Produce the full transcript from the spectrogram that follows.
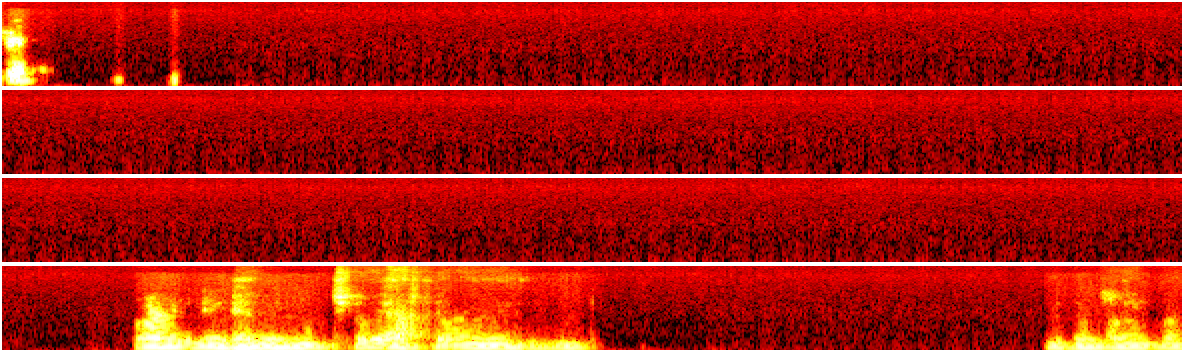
때. 관리를 해도 저게 아까운 이거 보니까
